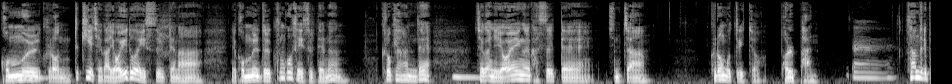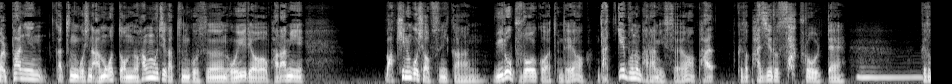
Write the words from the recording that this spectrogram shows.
건물 음. 그런 특히 제가 여의도에 있을 때나 건물들 큰 곳에 있을 때는 그렇게 하는데 음. 제가 이제 여행을 갔을 때 진짜 그런 곳들 있죠. 벌판. 네. 사람들이 벌판 같은 곳이나 아무것도 없는 황무지 같은 곳은 오히려 바람이 막히는 곳이 없으니까 위로 불어올 것 같은데요. 낮게 부는 바람이 있어요. 바, 그래서 바지로 싹 불어올 때. 음. 그래서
